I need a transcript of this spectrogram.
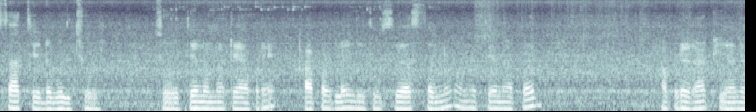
સાથે ડબલ ઝૂલ જો તેના માટે આપણે કાપડ લઈ લીધું છે અસ્તરનું અને તેના પર આપણે રાખી અને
